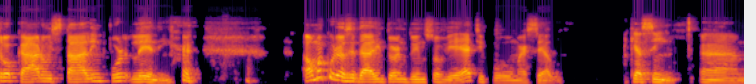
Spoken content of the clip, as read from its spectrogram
trocaram Stalin por Lenin. Há uma curiosidade em torno do hino soviético, Marcelo, que assim, uh,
